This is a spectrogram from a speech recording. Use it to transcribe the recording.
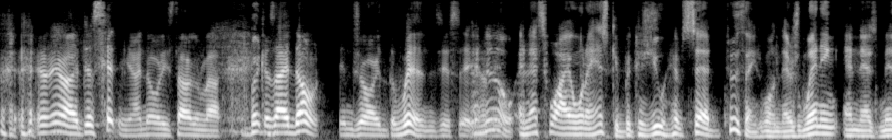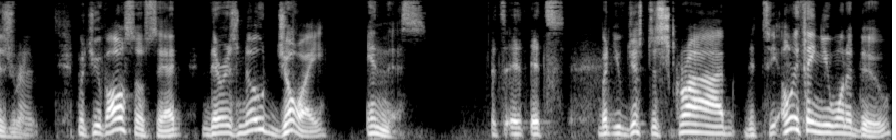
you know, it just hit me. I know what he's talking about because I don't enjoy the wins. You see, I mean, know, and that's why I want to ask you because you have said two things. One, there's winning and there's misery. Right. But you've also said there is no joy in this. it's it, it's But you've just described that's the only thing you want to do.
